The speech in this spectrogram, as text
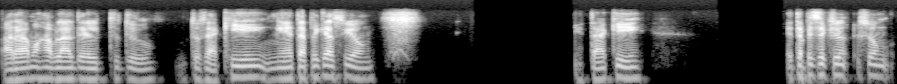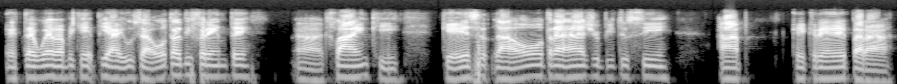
ahora vamos a hablar del to do. Entonces aquí en esta aplicación, está aquí, esta aplicación, esta web API usa otra diferente uh, client key, que es la otra Azure B2C app que creé para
